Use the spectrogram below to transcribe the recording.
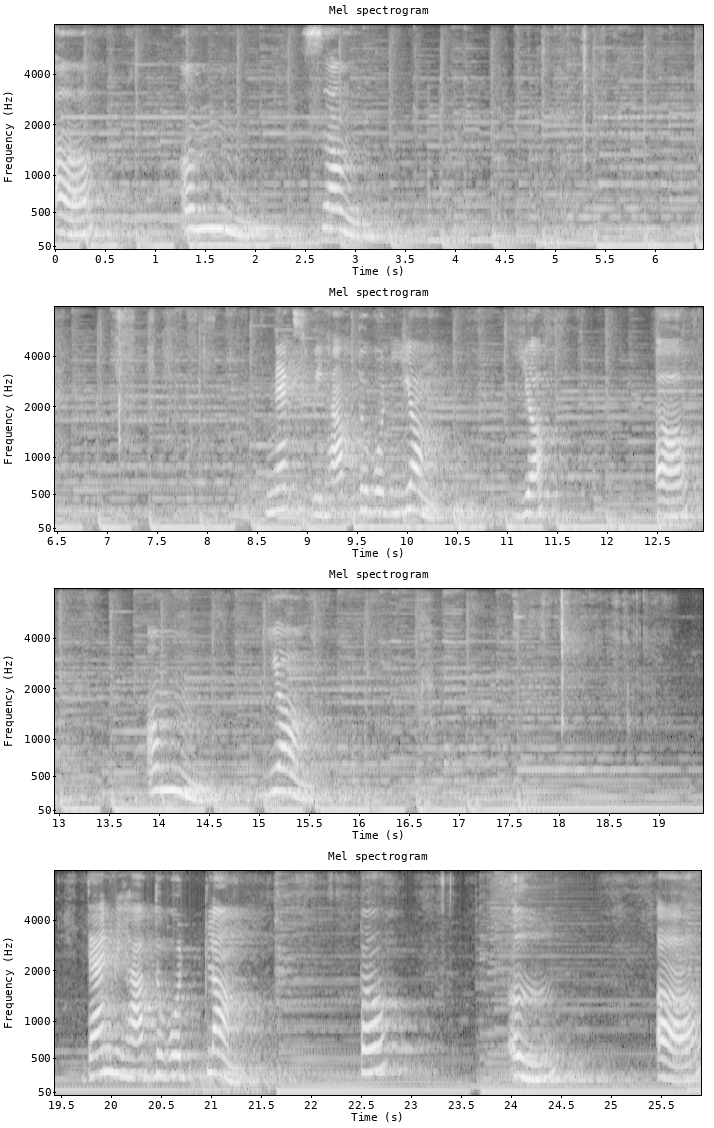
a um some. Next we have the word young. Y a um young. Then we have the word plum. P l a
